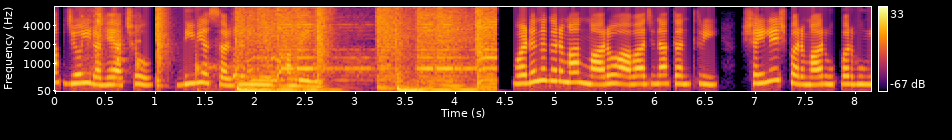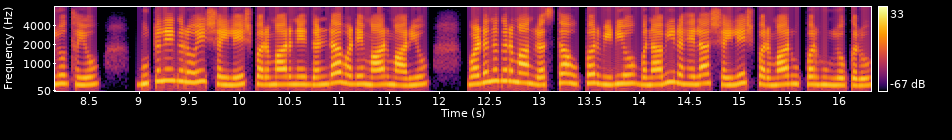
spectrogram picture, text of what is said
આપ જોઈ રહ્યા છો દિવ્ય સર્જન ન્યૂઝ અમરેલી વડનગરમાં મારો અવાજના તંત્રી શૈલેષ પરમાર ઉપર હુમલો થયો. બુટલેગરોએ શૈલેષ પરમારને દંડા વડે માર માર્યો. વડનગરમાં રસ્તા ઉપર વીડિયો બનાવી રહેલા શૈલેષ પરમાર ઉપર હુમલો કર્યો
